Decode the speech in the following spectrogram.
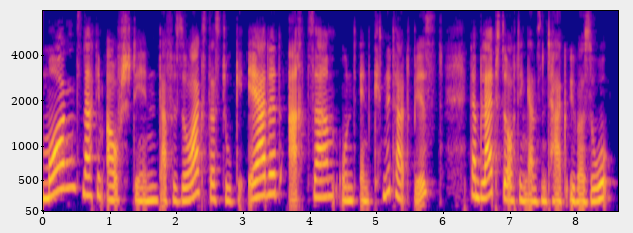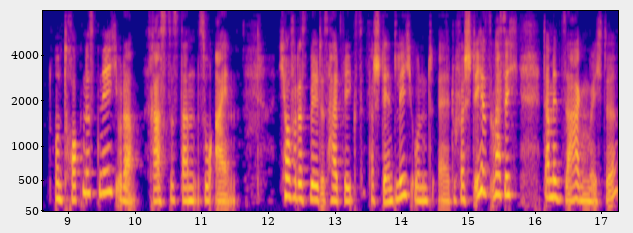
morgens nach dem Aufstehen dafür sorgst, dass du geerdet, achtsam und entknittert bist, dann bleibst du auch den ganzen Tag über so und trocknest nicht oder rastest dann so ein. Ich hoffe, das Bild ist halbwegs verständlich und äh, du verstehst, was ich damit sagen möchte.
